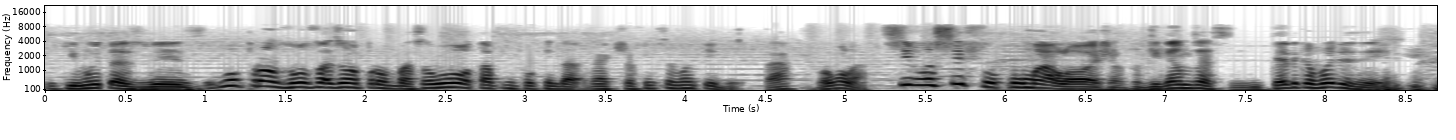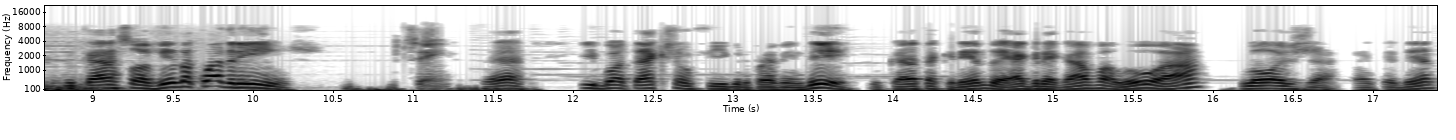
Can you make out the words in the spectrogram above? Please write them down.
e que muitas vezes. Vou, vou fazer uma provocação, vou voltar um pouquinho da Action Fix, vocês vão entender, tá? Vamos lá. Se você for pra uma loja, digamos assim, entenda o que eu vou dizer, o cara só venda quadrinhos. Sim. Certo? E bota action figure para vender, o cara tá querendo é agregar valor à loja, tá entendendo?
